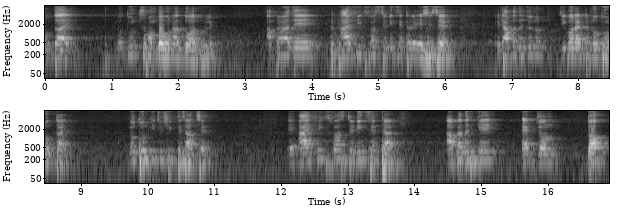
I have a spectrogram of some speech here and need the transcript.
অধ্যায় নতুন সম্ভাবনার দোয়ার খুলে। আপনারা যে আইফিক্স ফার্স্ট ট্রেনিং সেন্টারে এসেছেন এটা আপনাদের জন্য জীবনের একটা নতুন অধ্যায়। নতুন কিছু শিখতে চাচ্ছেন। এই আইফিক্স ফার্স্ট ট্রেনিং সেন্টার আপনাদেরকে একজন দক্ষ,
